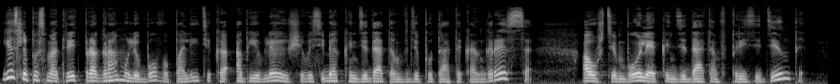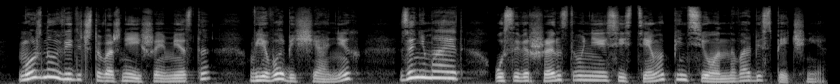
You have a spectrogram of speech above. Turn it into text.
Если посмотреть программу любого политика, объявляющего себя кандидатом в депутаты Конгресса, а уж тем более кандидатом в президенты, можно увидеть, что важнейшее место в его обещаниях занимает усовершенствование системы пенсионного обеспечения.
